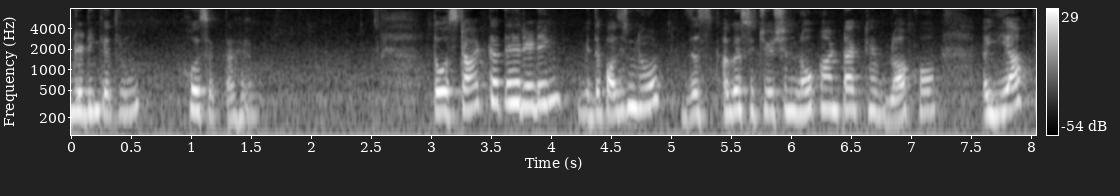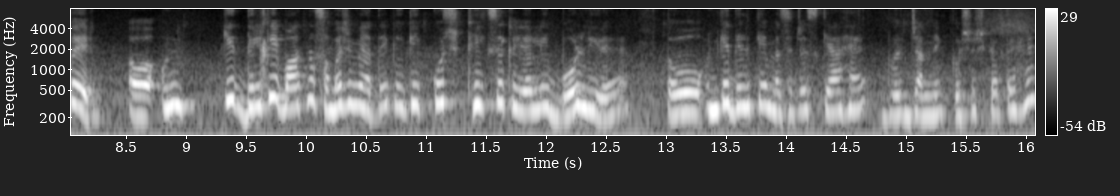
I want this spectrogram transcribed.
रीडिंग के थ्रू हो सकता है। तो स्टार्ट करते हैं reading with a positive note just अगर सिचुएशन नो कांटेक्ट है ब्लॉक हो या फिर आ, उनकी दिल की बात ना समझ में आती है क्योंकि कुछ ठीक से क्लियरली बोल नहीं रहे। तो उनके दिल के मैसेजेस क्या हैं, वो जानने की कोशिश करते हैं।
